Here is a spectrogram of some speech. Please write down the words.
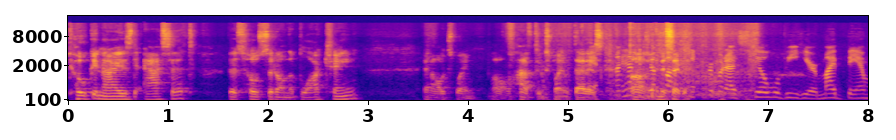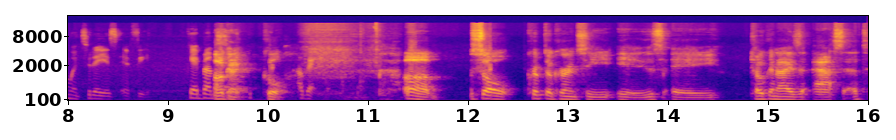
tokenized asset that's hosted on the blockchain. And I'll explain. I'll have to explain what that is I have uh, to in a second. camera, but I still will be here. My bandwidth today is iffy. Okay, but I'm Okay, still- cool. Okay. Um, so cryptocurrency is a tokenized asset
